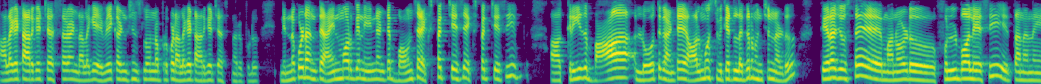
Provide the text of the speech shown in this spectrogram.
అలాగే టార్గెట్ చేస్తారు. అండ్ అలాగే ఎవే కండిషన్స్‌లో ఉన్నప్పుడు కూడా అలాగే టార్గెట్ చేస్తున్నారు. ఇప్పుడు నిన్న కూడా అంతే ఐన్ మార్గన్ ఏంటంటే బౌన్సర్ ఎక్స్‌పెక్ట్ చేసి, ఎక్స్‌పెక్ట్ చేసి క్రీజ్ బాగా లోతుగా అంటే ఆల్మోస్ట్ వికెట్ల దగ్గర నుంచున్నాడు. తీరా చూస్తే మనోడు ఫుల్ బాల్ వేసి తనని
